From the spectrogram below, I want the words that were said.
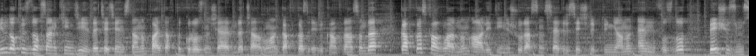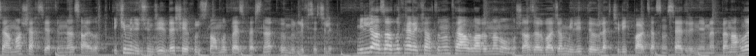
1992-ci ildə Çeçenistanın paytaxtı Qrozny şəhərində çağırılan Qafqaz evi konfransında Qafqaz xalqlarının Ali Dini Şurasının sədri seçilib. Dünyanın ən nüfuzlu 500 müsəlman şəxsiyyətindən sayılır. 2003-cü ildə Şeyxülislamlıq vəzifəsinə ömürlük seçilib. Milli Azadlıq Hərəkatının fəallarından olmuş Azərbaycan Milli Dövlətçilik Partiyasının sədri Nemət Pənahlı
